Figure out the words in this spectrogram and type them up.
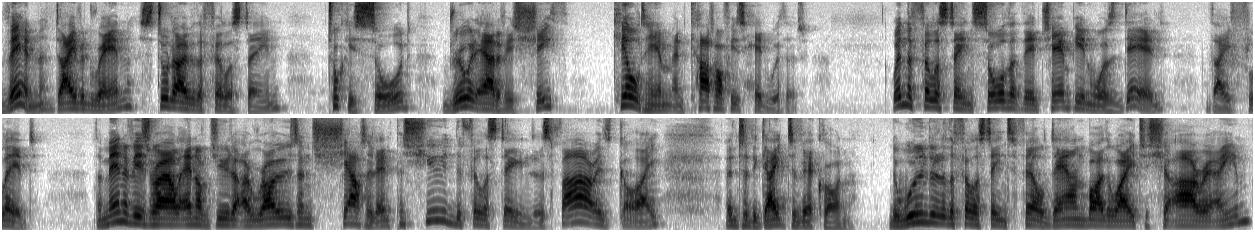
Then David ran, stood over the Philistine, took his sword, drew it out of his sheath, killed him, and cut off his head with it. When the Philistines saw that their champion was dead, they fled. The men of Israel and of Judah arose and shouted and pursued the Philistines as far as Gai and to the gates of Ekron. The wounded of the Philistines fell down by the way to Shaaraim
